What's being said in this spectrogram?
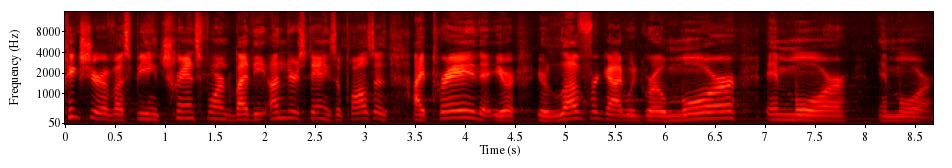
picture of us being transformed by the understanding. So Paul says, I pray that your, your love for God would grow more and more and more.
